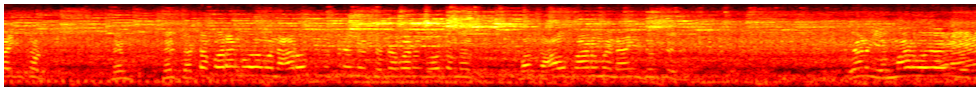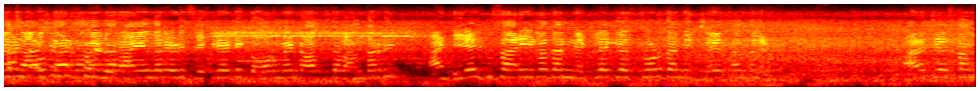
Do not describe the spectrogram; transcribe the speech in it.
కొనసాగిస్తాడు మేము మేము చట్టపరంగా పోదామని ఆ రోజు చెప్పినా మేము చట్టపరంగా పోతాం. మేము మా ఆయన దొరికిపోయింది ఏమన్నా MRO Rajender Reddy secretary government ఆఫీసర్లు అందరినీ అండ్ డిఎస్పీ సార్ ఇట్లా దాన్ని నెగ్లెక్ట్ చేస్తున్నాడు దాన్ని చేస్తాను అరెస్ట్ చేస్తాం.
